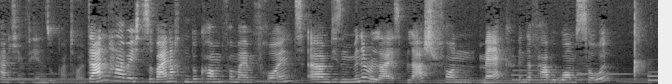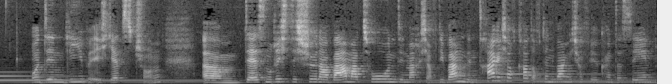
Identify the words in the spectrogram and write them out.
kann ich empfehlen, super toll. Dann habe ich zu Weihnachten bekommen von meinem Freund ähm, diesen Mineralized Blush von MAC in der Farbe Warm Soul. Und den liebe ich jetzt schon. Ähm, der ist ein richtig schöner, warmer Ton. Den mache ich auf die Wangen. Den trage ich auch gerade auf den Wangen. Ich hoffe, ihr könnt das sehen.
